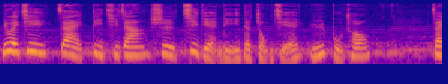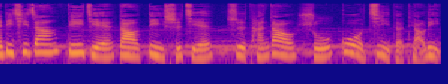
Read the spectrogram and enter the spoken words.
利未记在第七章是祭典礼仪的总结与补充，在第七章第一节到第十节是谈到赎过祭的条例。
